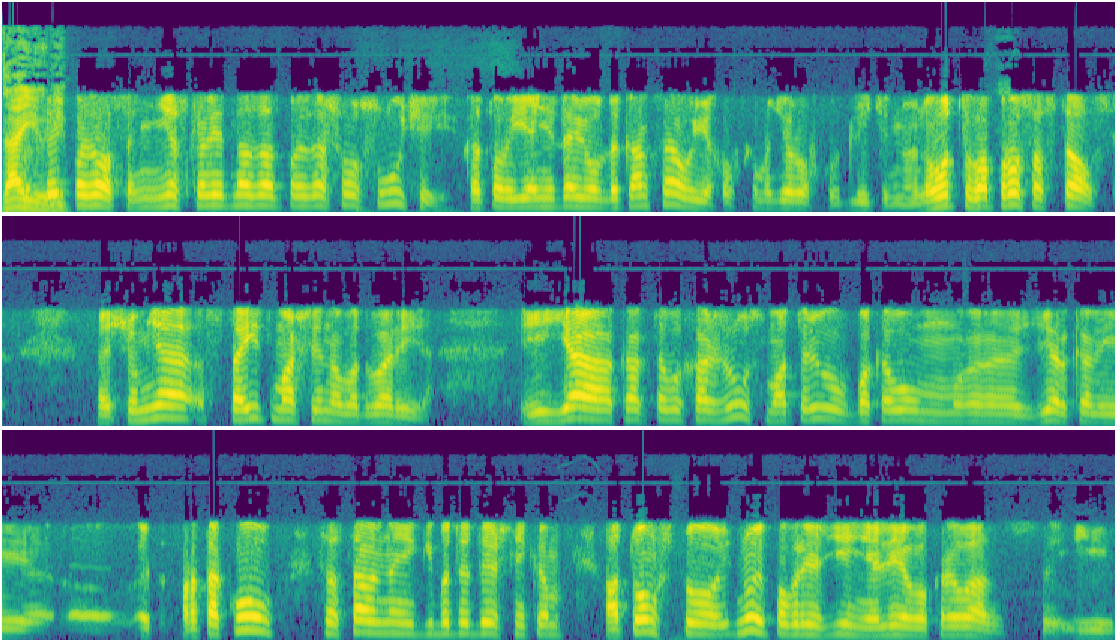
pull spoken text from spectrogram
Да, Вот Юрий. Скажите, пожалуйста, несколько лет назад произошел случай, который я не довел до конца, уехал в командировку длительную. Но вот вопрос остался. Значит, у меня стоит машина во дворе. И я как-то выхожу, смотрю в боковом э, зеркале э, этот протокол, составленный ГИБДДшником, о том, что, ну и повреждение левого крыла и,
